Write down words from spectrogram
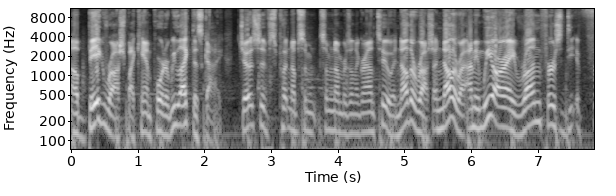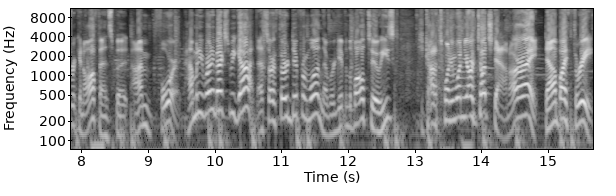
A big rush by Cam Porter. We like this guy. Joseph's putting up some some numbers on the ground too. Another rush, another rush. I mean, we are a run first freaking offense, but I'm for it. How many running backs we got? That's our third different one that we're giving the ball to. He's he got a 21 yard touchdown. All right, down by three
